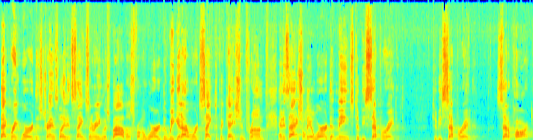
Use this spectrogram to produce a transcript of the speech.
that Greek word that's translated saints in our English Bible is from a word that we get our word sanctification from, and it's actually a word that means to be separated. To be separated, set apart.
